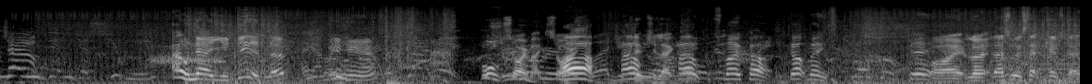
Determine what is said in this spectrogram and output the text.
watch out. You didn't just shoot me. Oh no, you didn't, look. We're here. Oh, sorry, mate. Sorry. Ah, Glad you help, your leg there. help, smoke up, got me. Shit. Alright, look, that's where Step Kev's dead.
